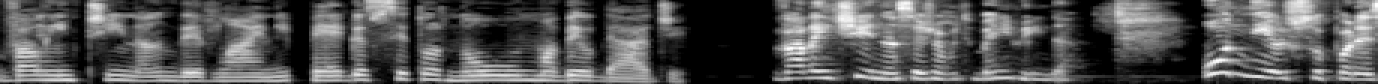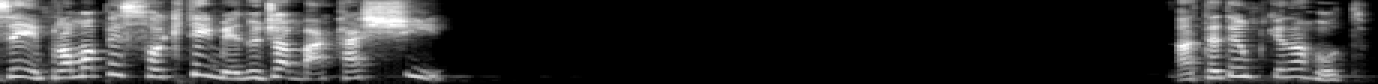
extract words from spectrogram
Valentina Underline Pega se tornou uma beldade. Valentina, seja muito bem-vinda. O Nirso, por exemplo, é uma pessoa que tem medo de abacaxi. Até tem um pequeno arroto.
